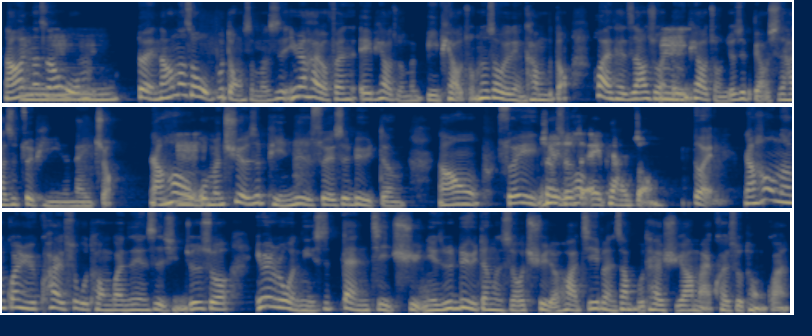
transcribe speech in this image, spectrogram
然后那时候我、嗯、对，然后那时候我不懂什么是，因为它有分 A 票种跟 B 票种，那时候我有点看不懂，后来才知道说 A 票种就是表示它是最便宜的那一种。然后我们去的是平日，所以是绿灯。然后所以所以就是 A 票种。对。然后呢，关于快速通关这件事情，就是说，因为如果你是淡季去，你是绿灯的时候去的话，基本上不太需要买快速通关。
